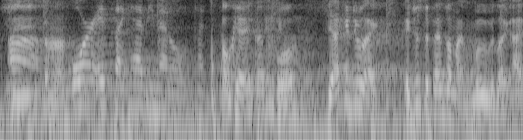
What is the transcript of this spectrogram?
See, Um, uh-huh. Or it's like heavy metal type stuff. Okay, that's cool. See, I could do like it just depends on my mood. Like I,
